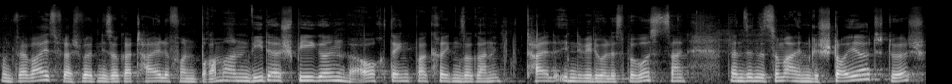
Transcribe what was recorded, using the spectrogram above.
Und wer weiß, vielleicht würden die sogar Teile von Brahman widerspiegeln, wäre auch denkbar, kriegen sogar ein Teil individuelles Bewusstsein. Dann sind sie zum einen gesteuert durch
